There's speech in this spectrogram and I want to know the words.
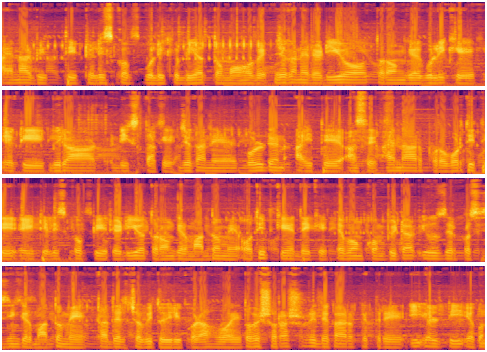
আয়নার ভিত্তিক টেলিস্কোপ গুলিকে বৃহত্তম হবে, যেখানে রেডিও তরঙ্গের গুলিকে একটি বিরাট ডিস্ক থাকে, যেখানে গোল্ডেন আইতে আছে আয়নার পরবর্তীতে এই টেলিস্কোপটি রেডিও তরঙ্গের মাধ্যমে অতীতকে দেখে এবং কম্পিউটার ইউজের প্রসেসিং এর মাধ্যমে তাদের ছবি তৈরি করা হয়। তবে সরাসরি দেখার ক্ষেত্রে ইএলটি এখন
